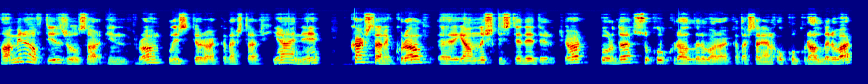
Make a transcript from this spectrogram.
How many of these rules are in wrong list diyor arkadaşlar. Yani kaç tane kural e, yanlış listededir diyor. Burada school kuralları var arkadaşlar. Yani okul kuralları var.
